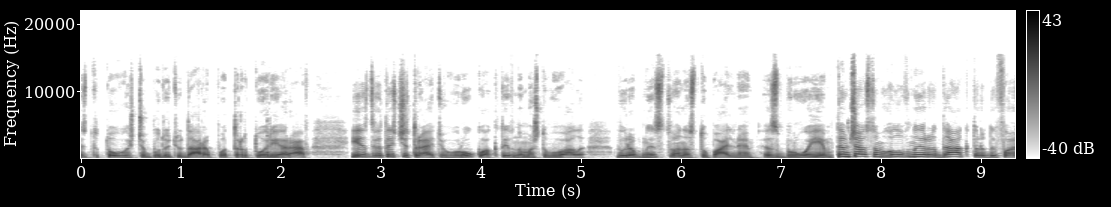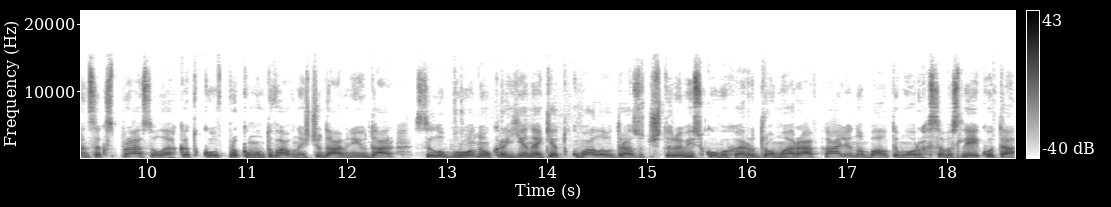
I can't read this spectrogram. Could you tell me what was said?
готувались до того, що будуть удари по території РФ. І з 2003 року активно масштабували виробництво наступальної зброї. Тим часом головний редактор Defense Express Олег Катков прокоментував нещодавній удар Сил оборони України, які атакували одразу чотири військових аеродроми РФ – Халіно, Балтимор, Саваслейку та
